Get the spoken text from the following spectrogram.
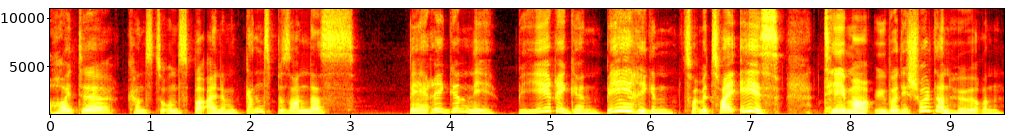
Heute kannst du uns bei einem ganz besonders bärigen, nee, bärigen, bärigen, mit zwei E's, Thema über die Schultern hören.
